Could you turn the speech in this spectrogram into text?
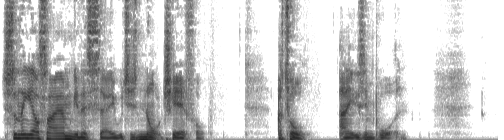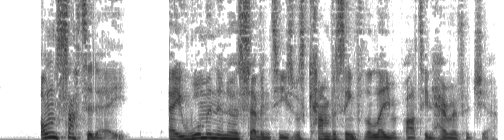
something else I am going to say, which is not cheerful at all, and it is important. On Saturday, a woman in her seventies was canvassing for the Labour Party in Herefordshire,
